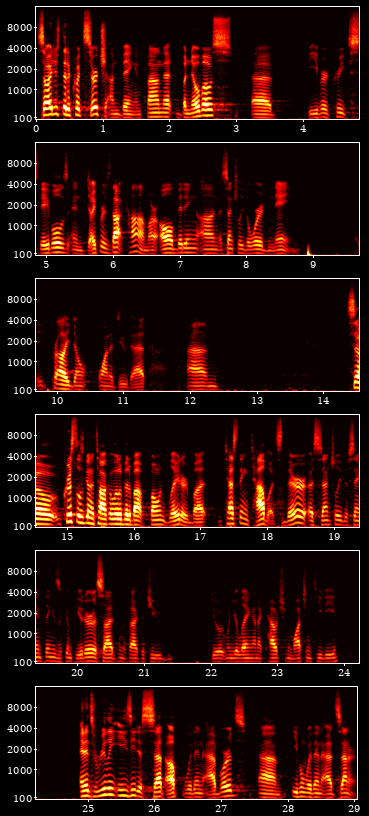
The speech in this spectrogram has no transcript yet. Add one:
So I just did a quick search on Bing and found that Bonobos, uh, Beaver Creek Stables, and Diapers.com are all bidding on essentially the word name. You probably don't want to do that. Um, so Crystal's going to talk a little bit about phones later, but testing tablets, they're essentially the same thing as a computer, aside from the fact that you do it when you're laying on a couch and watching TV. And it's really easy to set up within AdWords, um, even within Ad Center.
